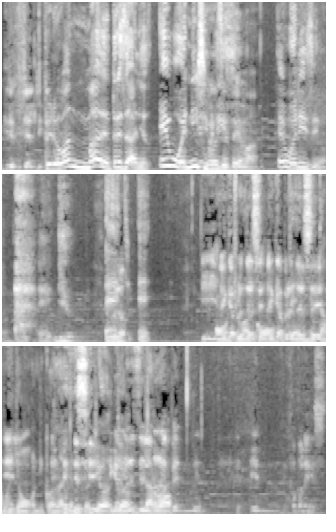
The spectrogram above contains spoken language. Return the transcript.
quiero escuchar el disco. Pero van más de tres años. Es buenísimo, Es ese tema. Es buenísimo. And you. And- Bueno, eh, y hay que aprenderse, hay que aprenderse el- rap en, en japonés.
